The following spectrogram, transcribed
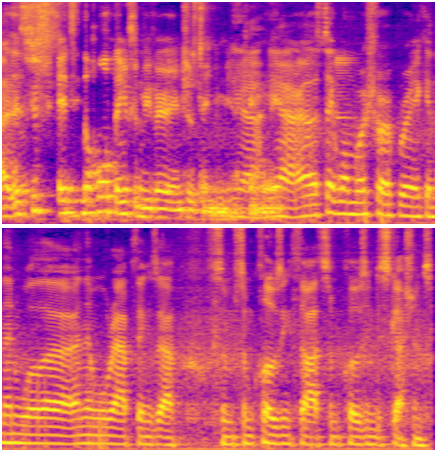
Uh, it's just it's the whole thing's gonna be very interesting to me. Yeah, yeah. Right, let's take one more short break, and then we'll uh, and then we'll wrap things up. Some some closing thoughts, some closing discussions.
